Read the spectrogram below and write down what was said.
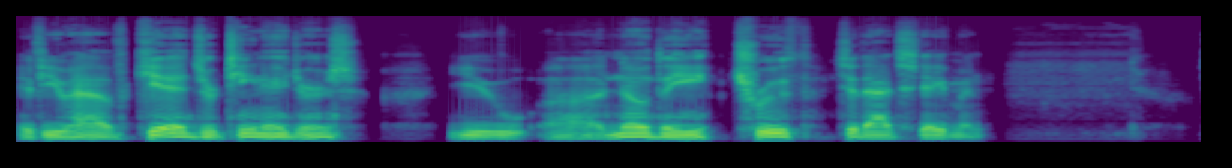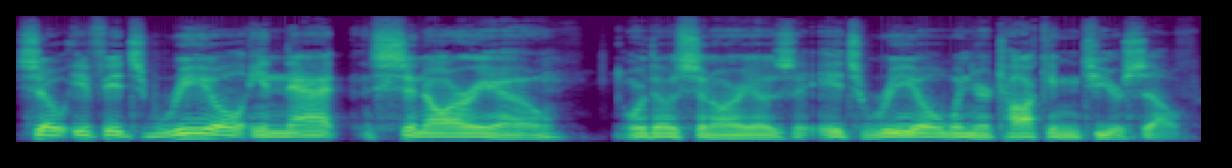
If you have kids or teenagers, you uh, know the truth to that statement. So if it's real in that scenario or those scenarios, it's real when you're talking to yourself.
